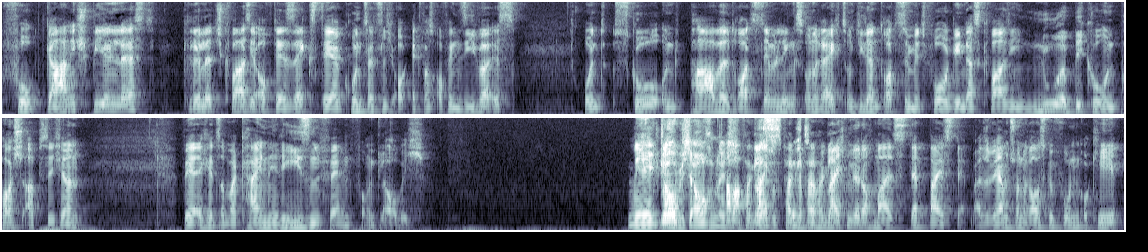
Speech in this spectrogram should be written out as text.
Vogt gar nicht spielen lässt, Grilic quasi auf der 6, der ja grundsätzlich etwas offensiver ist, und Sko und Pavel trotzdem links und rechts und die dann trotzdem mit vorgehen, dass quasi nur Biko und Posch absichern. Wäre ich jetzt aber kein Riesenfan von, glaube ich. Nee, glaube ich auch nicht. Aber vergleich, ver ver vergleichen wir doch mal Step by Step. Also wir haben schon rausgefunden, okay,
